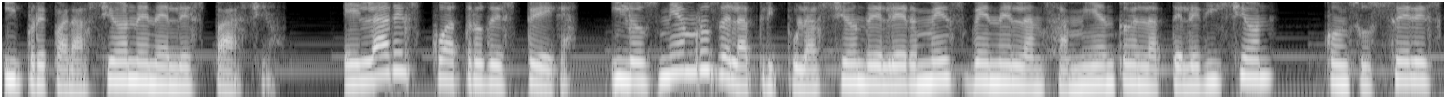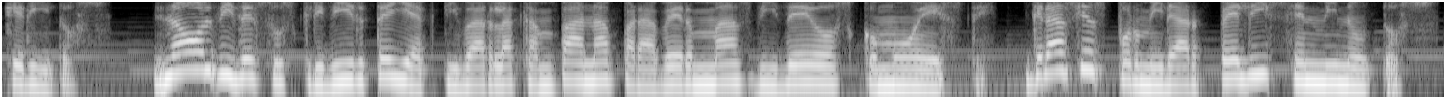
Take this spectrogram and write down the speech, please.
y preparación en el espacio. El Ares 4 despega, y los miembros de la tripulación del Hermes ven el lanzamiento en la televisión, con sus seres queridos. No olvides suscribirte y activar la campana para ver más videos como este. Gracias por mirar pelis en minutos.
